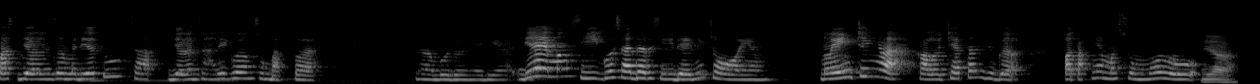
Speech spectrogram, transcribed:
pas jalan sama dia tuh sa- jalan sehari gue langsung baper. Nah bodohnya dia, dia emang sih gue sadar sih dia ini cowok yang melenceng lah. Kalau chatan juga otaknya mesum mulu Iya.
